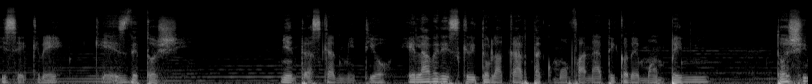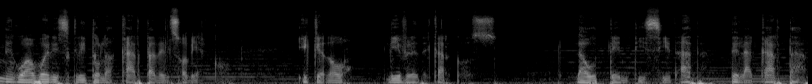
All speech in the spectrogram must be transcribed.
y se cree que es de Toshi, mientras que admitió el haber escrito la carta como fanático de Montpellier, Toshi negó haber escrito la carta del zodiaco y quedó libre de cargos. La autenticidad de la carta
